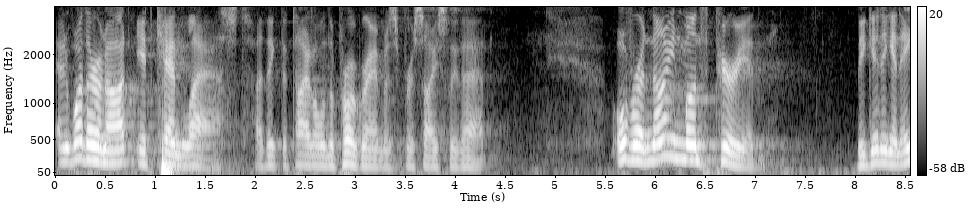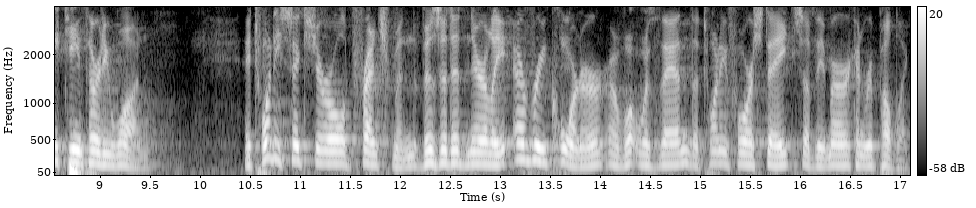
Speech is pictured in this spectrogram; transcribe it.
and whether or not it can last. I think the title of the program is precisely that. Over a nine month period, beginning in 1831, a 26 year old Frenchman visited nearly every corner of what was then the 24 states of the American Republic.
